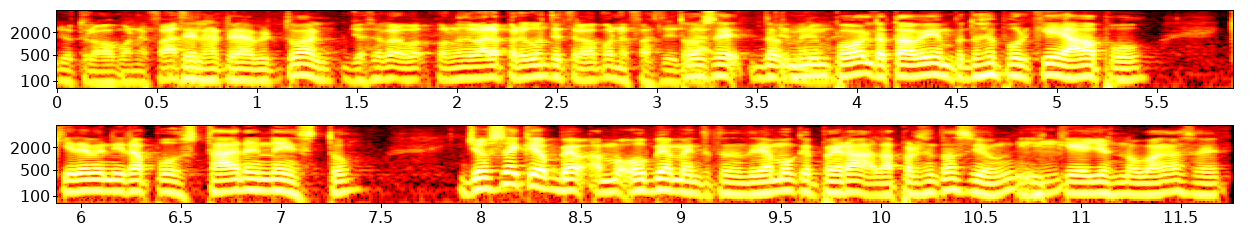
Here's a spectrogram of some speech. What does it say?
Yo te lo voy a poner de fácil. la realidad virtual. Yo sé por dónde va la pregunta y te lo voy a poner fácil. Entonces, no, importa, está bien. pero Entonces, ¿por qué Apple quiere venir a apostar en esto? Yo sé que obvia- obviamente tendríamos que esperar a la presentación y que ellos no van a hacer.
